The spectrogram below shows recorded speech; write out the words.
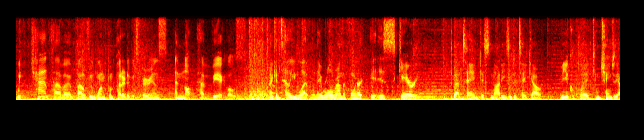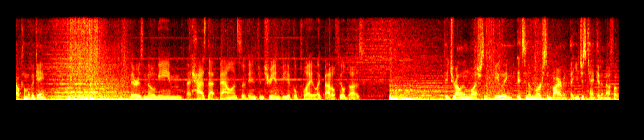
We can't have a Battlefield 1 competitive experience and not have vehicles. I can tell you what, when they roll around the corner, it is scary. That tank is not easy to take out. Vehicle play can change the outcome of a game. There is no game that has that balance of infantry and vehicle play like Battlefield does. The adrenaline rush, the feeling, it's an immersed environment that you just can't get enough of.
